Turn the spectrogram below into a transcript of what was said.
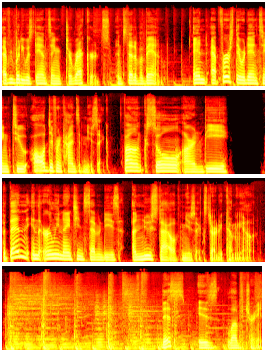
everybody was dancing to records instead of a band. And at first they were dancing to all different kinds of music, funk, soul, R&B. But then in the early 1970s, a new style of music started coming out. This is Love Train.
